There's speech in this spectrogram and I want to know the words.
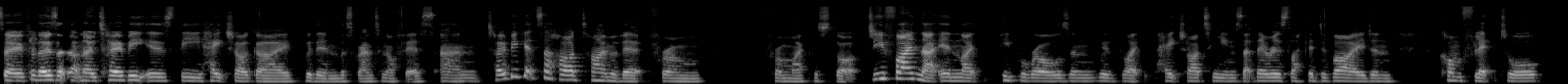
So for those that don't know toby is the hr guy within the scranton office and toby gets a hard time of it from from michael scott. Do you find that in like people roles and with like hr teams that there is like a divide and conflict or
